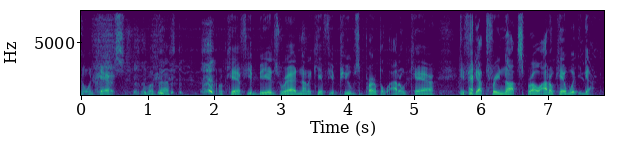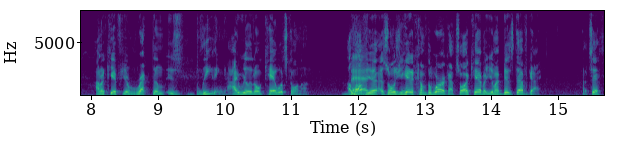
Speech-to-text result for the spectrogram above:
No one cares How about that. I don't care if your beard's red, and I don't care if your pubes are purple. I don't care if you got three nuts, bro. I don't care what you got. I don't care if your rectum is bleeding. I really don't care what's going on. I love you. As long as you're here to come to work, that's all I care about. You're my biz dev guy. That's it.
